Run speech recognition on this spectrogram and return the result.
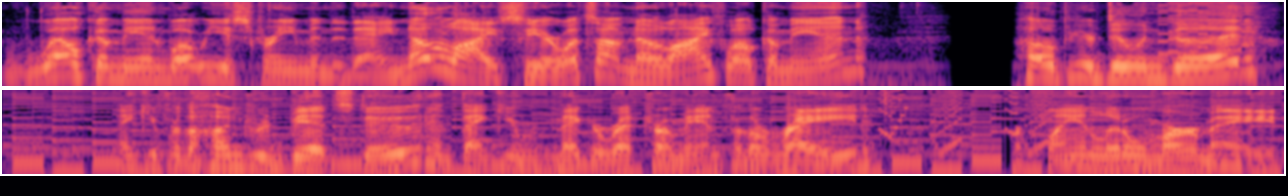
Welcome in. What were you streaming today? No Life's here. What's up, No Life? Welcome in. Hope you're doing good. Thank you for the 100 bits, dude. And thank you, Mega Retro Man, for the raid. We're playing Little Mermaid.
